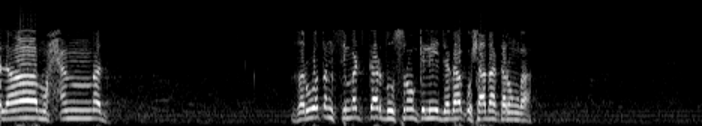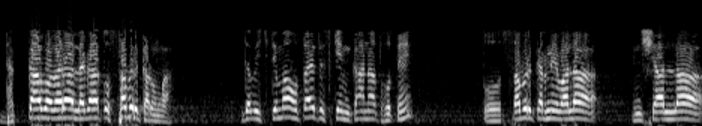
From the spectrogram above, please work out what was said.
علی محمد۔ ضرورت سمٹ کر دوسروں کے لیے جگہ کشادہ کروں گا۔ دھکا وغیرہ لگا تو صبر کروں گا۔ جب اجتماع ہوتا ہے تو اس کے امکانات ہوتے ہیں۔ تو صبر کرنے والا انشاءاللہ اللہ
